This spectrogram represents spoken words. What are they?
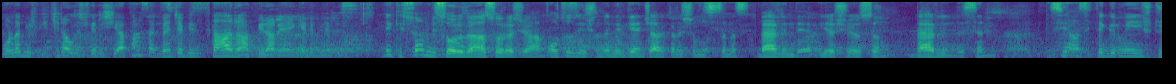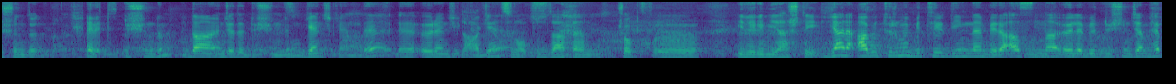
Burada bir fikir alışverişi yaparsak bence biz daha rahat bir araya gelebiliriz. Peki son bir soru daha soracağım. 30 yaşında bir genç arkadaşımızsınız. Berlin'de yaşıyorsun, Berlin'desin. Siyasete girmeyi hiç düşündün mü? Evet düşündüm. Daha önce de düşündüm. Gençken de e, öğrenciyken Daha de- gençsin, 30 zaten çok e, ileri bir yaş değil. Yani abitürümü bitirdiğimden beri aslında öyle bir düşüncem hep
